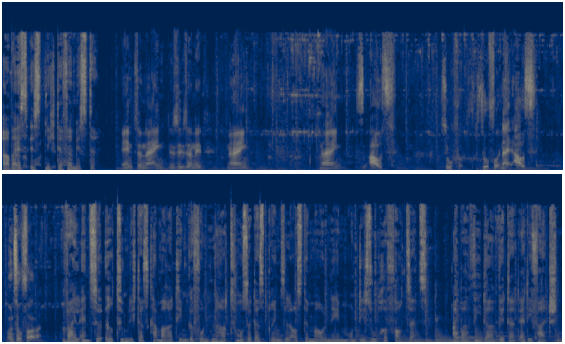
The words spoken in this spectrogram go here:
Aber es ist nicht der Vermisste. Enzo, nein, das ist er nicht. Nein, nein, aus. Such, such, nein, aus und suchfahren. Weil Enzo irrtümlich das Kamerateam gefunden hat, muss er das Bringsel aus dem Maul nehmen und die Suche fortsetzen. Aber wieder wittert er die Falschen.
